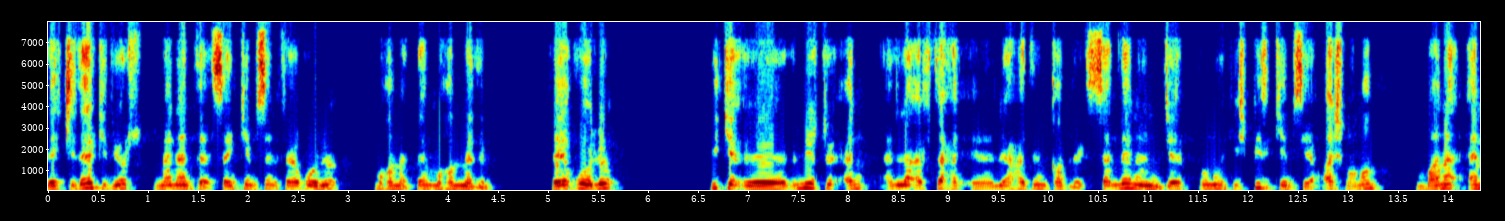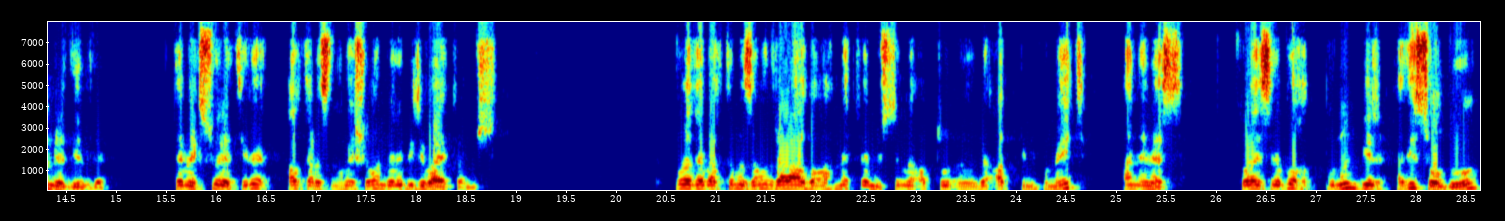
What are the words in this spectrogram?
bekçi der ki diyor men ente sen kimsin feyekulu Muhammed ben Muhammed'im. Feyekulu bir ke e, ümirtü en, en la eftah e, kablek. Senden önce bunu hiçbir kimseye açmamam bana emredildi. Demek suretiyle halk arasında meşhur olan böyle bir rivayet varmış. Burada baktığımız zaman Ravahu Ahmet ve Müslüm ve, Abdu, e, ve Ab bin Hümeyt an Enes. Dolayısıyla bu, bunun bir hadis olduğu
